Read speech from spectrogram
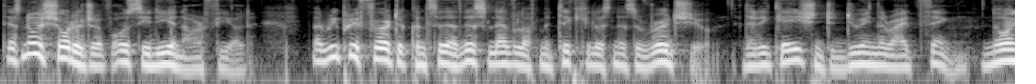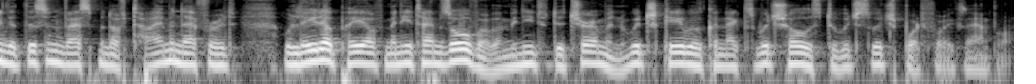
There's no shortage of OCD in our field, but we prefer to consider this level of meticulousness a virtue, a dedication to doing the right thing, knowing that this investment of time and effort will later pay off many times over when we need to determine which cable connects which host to which switchport, for example.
